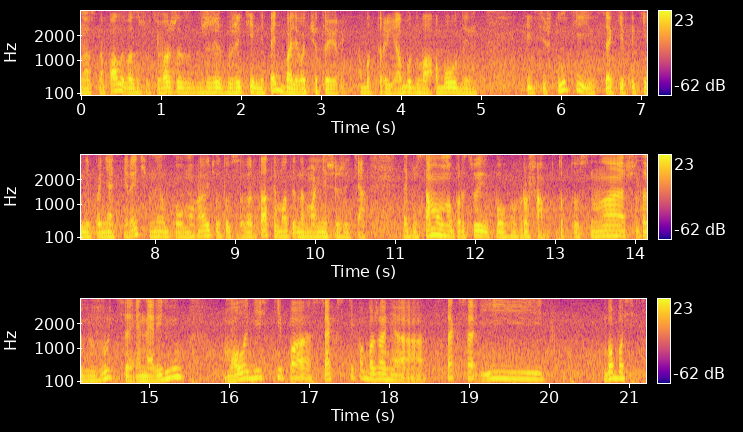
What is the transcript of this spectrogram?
На вас напали, вас жруть. У вас в житті не 5 балів, а 4, або 3, або 2, або 1 ці всі штуки і всякі такі непонятні речі вони вам допомагають ото все вертати, мати нормальніше життя. Так само воно працює по грошам. Тобто, основне, що так жуть, це енергію, молодість, типа, секс, типа бажання секса і бабосики,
